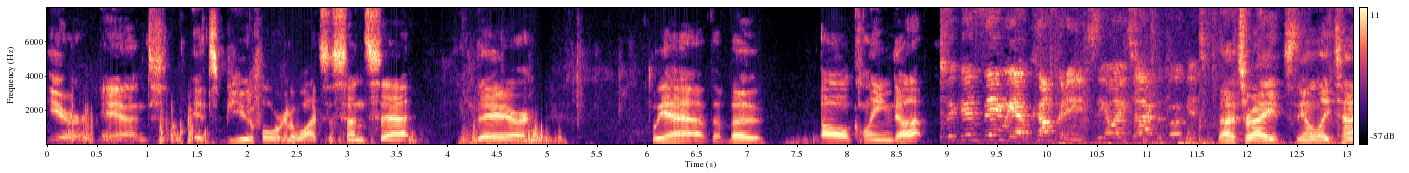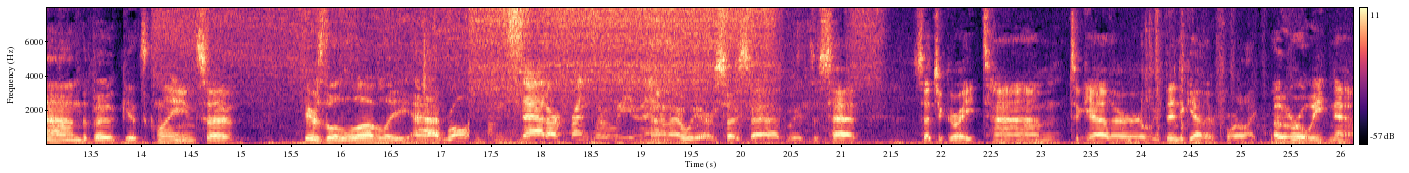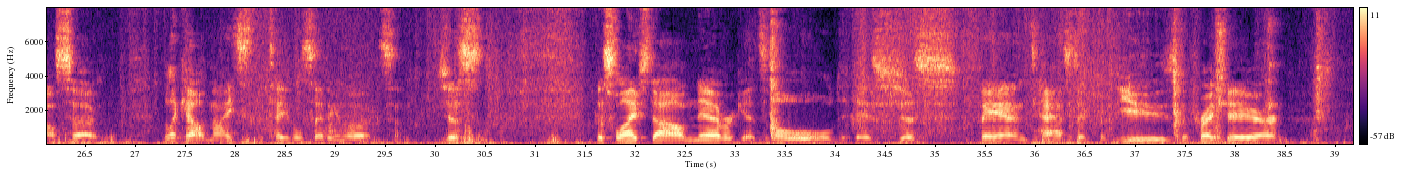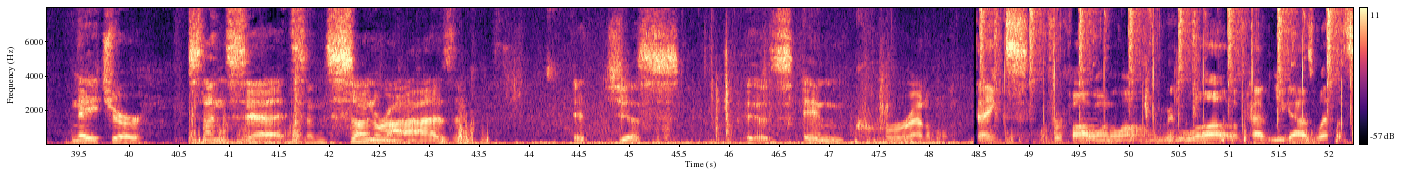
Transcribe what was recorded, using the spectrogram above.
here, and it's beautiful. We're gonna watch the sunset there. We have the boat all cleaned up. It's a good thing we have company. It's the only time the boat gets. That's right. It's the only time the boat gets clean. So here's the lovely Admiral. I'm sad our friends are leaving. I know we are so sad. We've just had such a great time together. We've been together for like over a week now. So look how nice the table setting looks. And just this lifestyle never gets old. It's just fantastic. The views, the fresh air, nature, sunsets and sunrise, and it just is incredible. Thanks for following along. We love having you guys with us.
